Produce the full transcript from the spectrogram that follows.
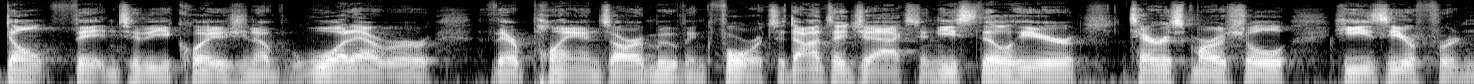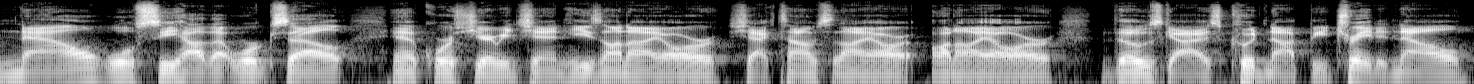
don't fit into the equation of whatever their plans are moving forward. So Donte Jackson, he's still here. Terrace Marshall, he's here for now. We'll see how that works out. And of course, Jeremy Chinn, he's on IR. Shaq Thompson IR on IR. Those guys could not be traded. Now,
